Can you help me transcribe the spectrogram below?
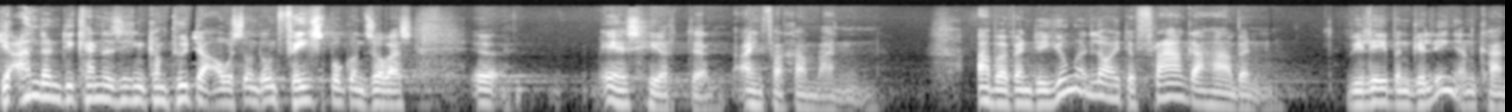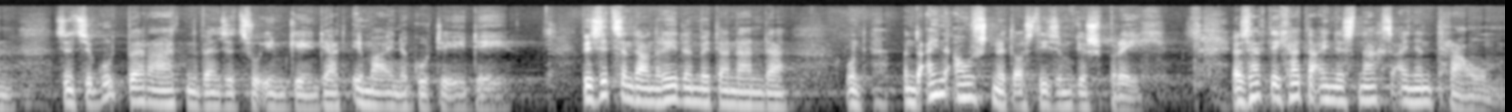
Die anderen, die kennen sich in Computer aus und, und Facebook und sowas. Äh, er ist Hirte, einfacher Mann. Aber wenn die jungen Leute Frage haben, wie Leben gelingen kann, sind sie gut beraten, wenn sie zu ihm gehen. Der hat immer eine gute Idee. Wir sitzen da und reden miteinander. Und, und ein Ausschnitt aus diesem Gespräch. Er sagte, ich hatte eines Nachts einen Traum.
